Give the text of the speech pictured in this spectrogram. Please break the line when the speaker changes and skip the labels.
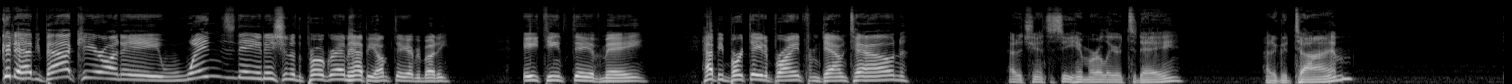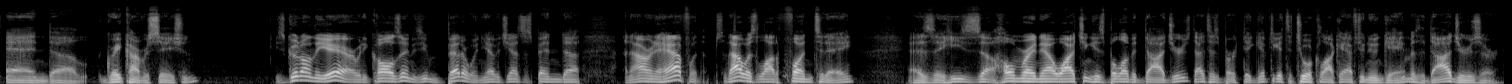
Good to have you back here on a Wednesday edition of the program. Happy Hump Day, everybody. 18th day of May. Happy birthday to Brian from downtown. Had a chance to see him earlier today. Had a good time. And uh, great conversation. He's good on the air when he calls in. He's even better when you have a chance to spend uh, an hour and a half with him. So that was a lot of fun today as uh, he's uh, home right now watching his beloved Dodgers. That's his birthday gift to get to two o'clock afternoon game as the Dodgers are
